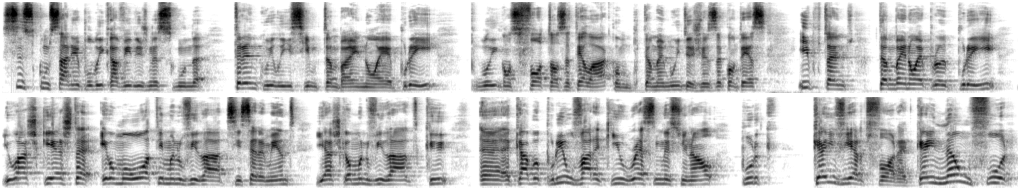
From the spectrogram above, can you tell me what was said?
Se se começarem a publicar vídeos na segunda, tranquilíssimo também, não é por aí publicam-se fotos até lá, como também muitas vezes acontece, e portanto também não é por aí. Eu acho que esta é uma ótima novidade, sinceramente, e acho que é uma novidade que uh, acaba por elevar aqui o wrestling nacional, porque quem vier de fora, quem não for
